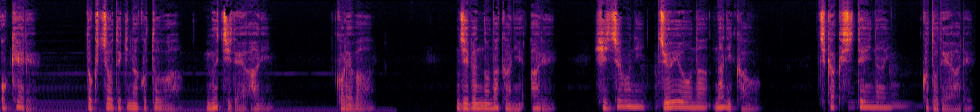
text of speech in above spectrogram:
おける特徴的なことは無知であり、これは自分の中にある非常に重要な何かを知覚していないことである。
